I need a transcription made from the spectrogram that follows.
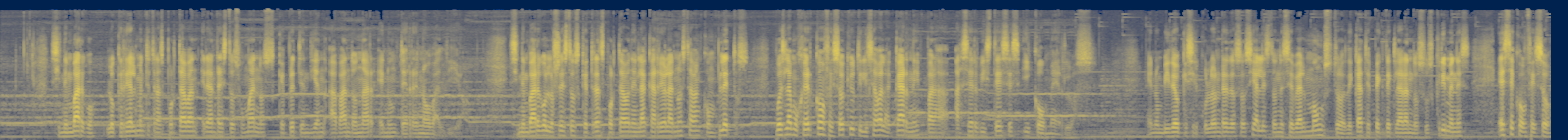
Sin embargo, lo que realmente transportaban eran restos humanos que pretendían abandonar en un terreno baldío. Sin embargo, los restos que transportaban en la carriola no estaban completos, pues la mujer confesó que utilizaba la carne para hacer bisteces y comerlos. En un video que circuló en redes sociales donde se ve al monstruo de Catepec declarando sus crímenes, este confesó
